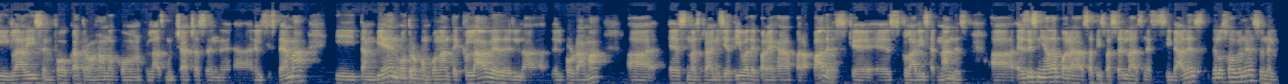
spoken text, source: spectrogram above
y Gladys se enfoca trabajando con las muchachas en, en el sistema y también otro componente clave del, programa uh, es nuestra iniciativa de pareja para padres, que es Gladys Hernández. es diseñada para satisfacer las necesidades de los jóvenes en el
